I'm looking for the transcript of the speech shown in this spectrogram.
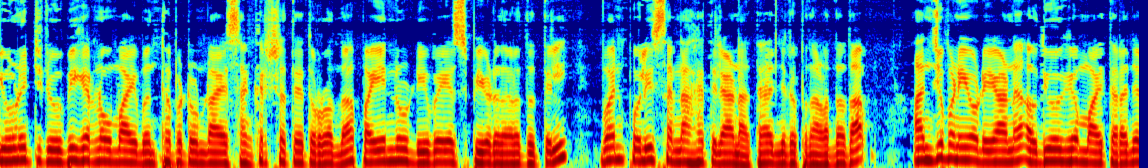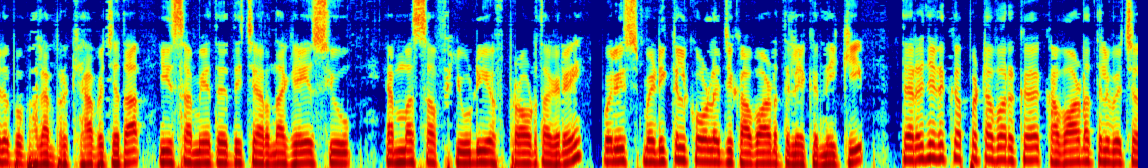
യൂണിറ്റ് രൂപീകരണവുമായി ബന്ധപ്പെട്ടുണ്ടായ സംഘർഷത്തെ തുടർന്ന് പയ്യന്നൂർ ഡിവൈഎസ്പിയുടെ നേതൃത്വത്തിൽ വൻ പോലീസ് സന്നാഹത്തിലാണ് തെരഞ്ഞെടുപ്പ് നടന്നത്. അഞ്ചു മണിയോടെയാണ് ഔദ്യോഗികമായി തെരഞ്ഞെടുപ്പ് ഫലം പ്രഖ്യാപിച്ചത്. ഈ സമയത്ത് എത്തിച്ചേർന്ന K S U M S F U D F പ്രവർത്തകരെ പോലീസ് മെഡിക്കൽ കോളേജ് കവാടത്തിലേക്ക് നീക്കി. തെരഞ്ഞെടുക്കപ്പെട്ടവർക്ക് കവാടത്തിൽ വെച്ച്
